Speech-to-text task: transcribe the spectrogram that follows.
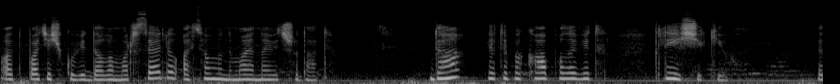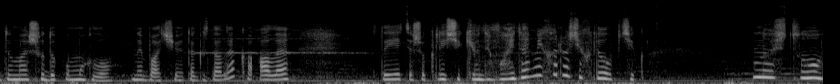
От пачечку віддала Марселю, а цьому немає навіть що дати. Да, я тебе капала від кліщиків. Я думаю, що допомогло. Не бачу я так здалека, але здається, що кліщиків немає. Да, мій хороший хлопчик. Ну що?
